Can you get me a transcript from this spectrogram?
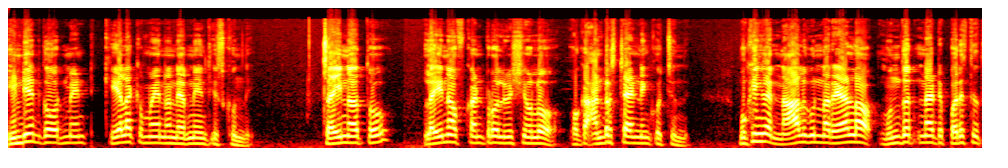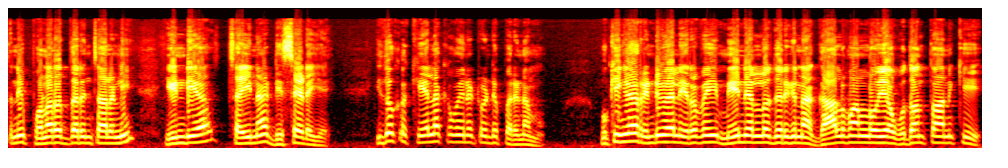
ఇండియన్ గవర్నమెంట్ కీలకమైన నిర్ణయం తీసుకుంది. చైనాతో లైన్ ఆఫ్ కంట్రోల్ విషయంలో ఒక అండర్స్టాండింగ్కి వచ్చింది. ముఖ్యంగా నాలుగున్నరేళ్ళ ముందటి నాటి పరిస్థితిని పునరుద్ధరించాలని ఇండియా చైనా డిసైడ్ అయ్యాయి. ఇదొక కీలకమైనటువంటి పరిణామం. ముఖ్యంగా రెండు వేల ఇరవై మే నెలలో జరిగిన గాల్వాన్ లోయ ఉదంతానికి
